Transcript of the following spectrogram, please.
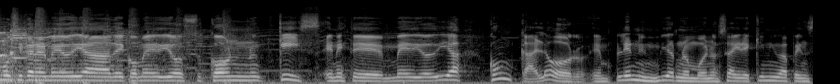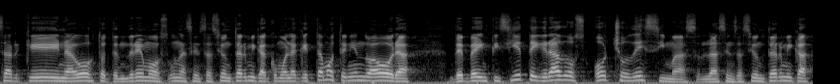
Música en el mediodía de comedios con Kiss en este mediodía con calor en pleno invierno en Buenos Aires. ¿Quién iba a pensar que en agosto tendremos una sensación térmica como la que estamos teniendo ahora? De 27 grados 8 décimas la sensación térmica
